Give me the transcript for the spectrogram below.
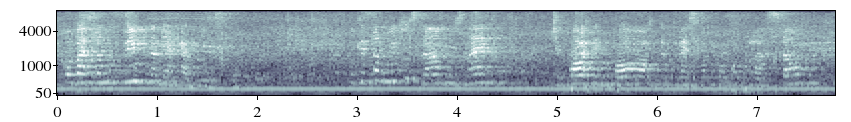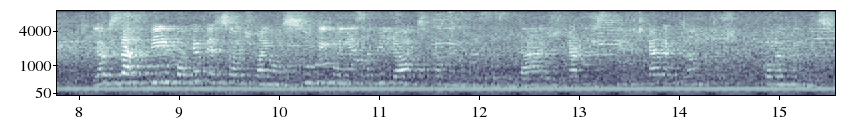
ficou passando frio na minha cabeça. Porque são muitos anos, né? De porta em porta, conversando com a população. E eu desafio qualquer pessoa de Manhuaçu que conheça melhor os problemas dessa cidade, de cada distrito, de cada canto, como eu conheço.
